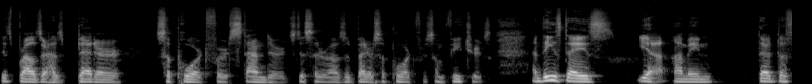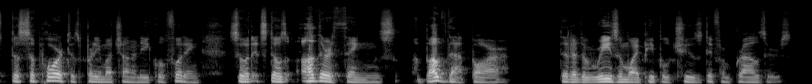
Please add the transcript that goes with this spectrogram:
This browser has better support for standards. This browser has better support for some features. And these days, yeah, I mean, the, the support is pretty much on an equal footing. So it's those other things above that bar that are the reason why people choose different browsers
